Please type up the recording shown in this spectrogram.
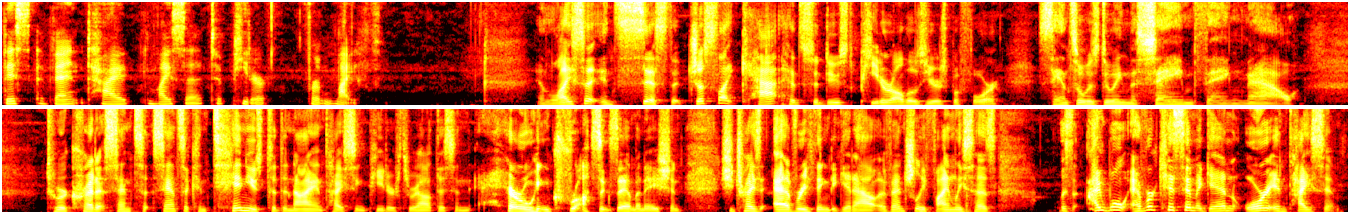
This event tied Lysa to Peter for life. And Lysa insists that just like Cat had seduced Peter all those years before, Sansa was doing the same thing now. To her credit, Sansa, Sansa continues to deny enticing Peter throughout this and harrowing cross examination. She tries everything to get out, eventually, finally says, Listen, I won't ever kiss him again or entice him.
